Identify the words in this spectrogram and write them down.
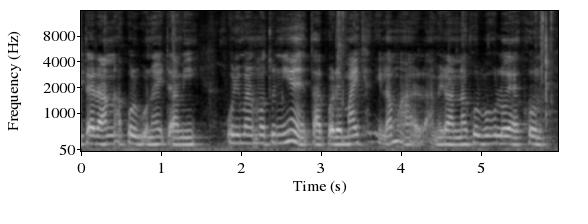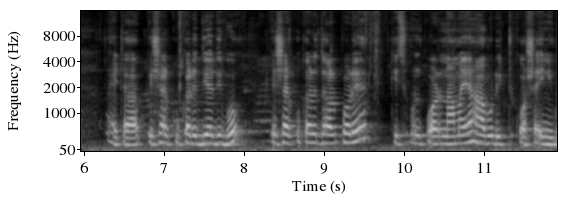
এটা রান্না করব না, এটা আমি পরিমাণ মতো নিয়ে তারপরে মাইখা নিলাম। আর আমি রান্না করব হলো এখন এটা প্রেশার কুকারে দিয়ে দিব। প্রেশার কুকারে দেওয়ার পরে কিছুক্ষণ পর নামায়া আবার একটু কষাই নিব।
